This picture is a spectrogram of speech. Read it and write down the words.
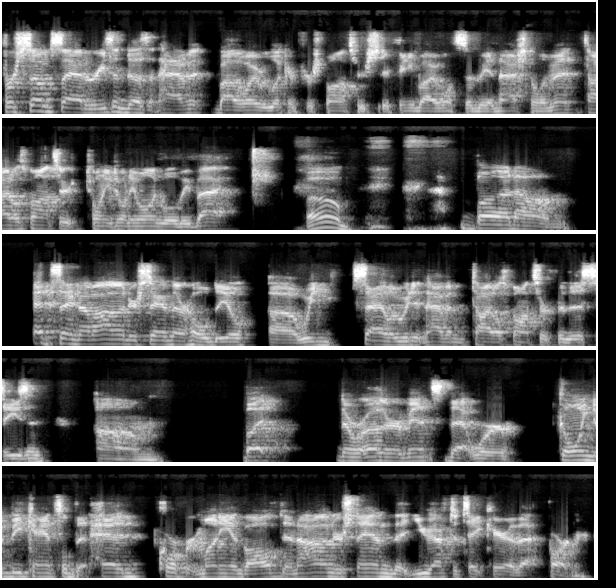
for some sad reason, doesn't have it. By the way, we're looking for sponsors. If anybody wants to be a national event title sponsor, 2021 we'll be back. boom. But um, at the same time, I understand their whole deal. Uh, we sadly we didn't have a title sponsor for this season, um, but there were other events that were going to be canceled that had corporate money involved, and I understand that you have to take care of that partner.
